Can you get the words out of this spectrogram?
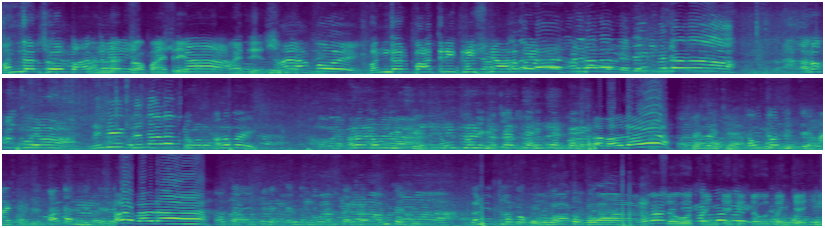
પંદરસો પંદરસો પાંત્રીસ પંદર પાંત્રીસ. પંદર પાંત્રીસ કૃષ્ણ હાલો ભાઈ નજીક નજારા હાલો ભાઈ ચૌદ પંચ્યાસી. ચૌદ પંચ્યાસી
